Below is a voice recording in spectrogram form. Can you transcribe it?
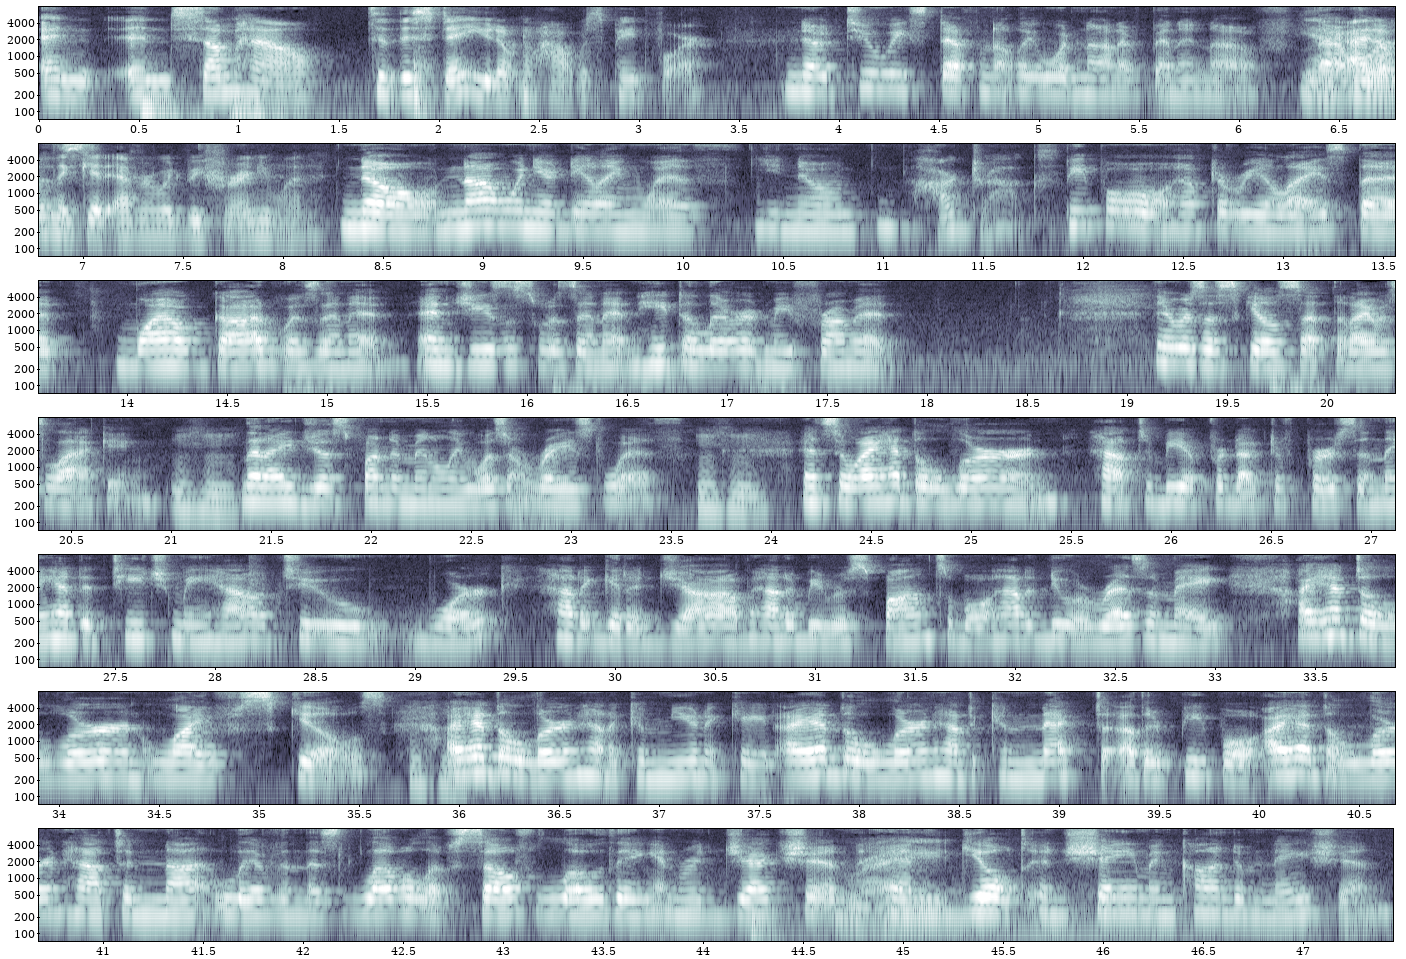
And and somehow to this day you don't know how it was paid for. No, two weeks definitely would not have been enough. Yeah, That I don't think it ever would be for anyone. No, not when you're dealing with, you know, Hard drugs. people have to realize that while God was in it and Jesus was in it and He delivered me from it, there was a skill set that I was lacking Mm-hmm. that I just fundamentally wasn't raised with. Mm-hmm. And so I had to learn how to be a productive person. They had to teach me how to work, how to get a job, how to be responsible, how to do a resume. I had to learn life skills. I had to learn how to communicate. I had to learn how to connect to other people. I had to learn how to not live in this level of self loathing and rejection Right. and guilt and shame and condemnation.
